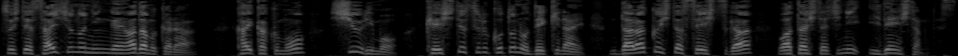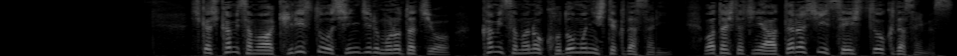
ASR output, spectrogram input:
そして最初の人間アダムから改革も修理も決してすることのできない堕落した性質が私たちに遺伝したのです。しかし神様はキリストを信じる者たちを神様の子供にしてくださり、私たちに新しい性質をくださいます。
